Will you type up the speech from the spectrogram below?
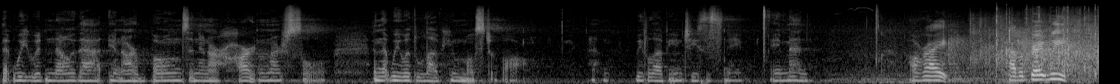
that we would know that in our bones and in our heart and our soul, and that we would love you most of all. We love you in Jesus' name. Amen. All right. Have a great week.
